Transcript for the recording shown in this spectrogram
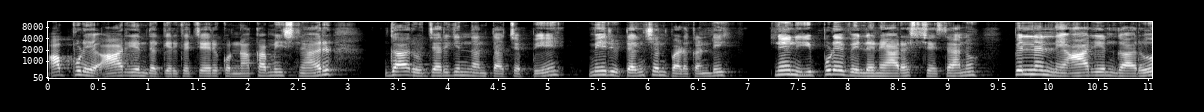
అప్పుడే ఆర్యన్ దగ్గరికి చేరుకున్న కమిషనర్ గారు జరిగిందంతా చెప్పి మీరు టెన్షన్ పడకండి. నేను ఇప్పుడే వీళ్ళని అరెస్ట్ చేశాను. పిల్లల్ని ఆర్యన్ గారు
